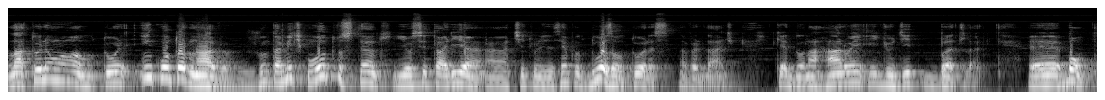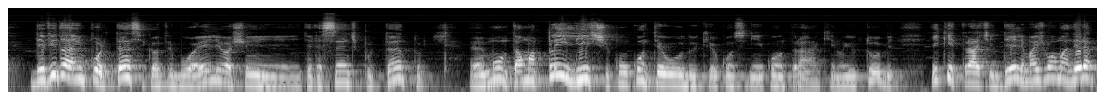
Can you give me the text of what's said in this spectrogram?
Latour é um autor incontornável, juntamente com outros tantos, e eu citaria, a título de exemplo, duas autoras, na verdade, que é Donna Haraway e Judith Butler. É, bom, devido à importância que eu atribuo a ele, eu achei interessante, portanto, é, montar uma playlist com o conteúdo que eu consegui encontrar aqui no YouTube e que trate dele, mas de uma maneira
